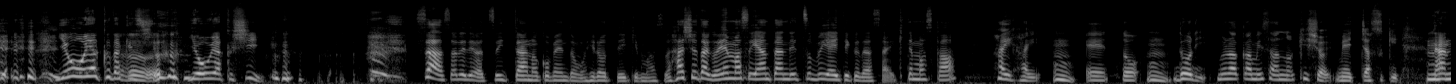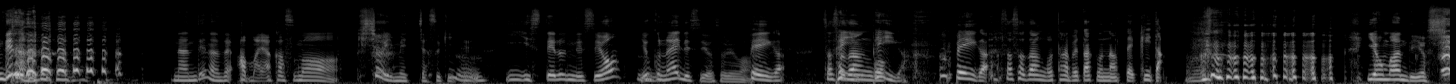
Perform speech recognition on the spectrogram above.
にようやくだけし、よう。やくし。さあそれではツイッターのコメントも拾っていきます。ハッシュタグエンマスヤンタンでつぶやいてください。来てますか？はいはい。うん。えーっとうん。ドリ。村上さんのキショイめっちゃ好き。なんでなん なんでなんで？甘やかすな。キショイめっちゃ好きって、うん。いい捨てるんですよ。うん。よくないですよそれは、ペイが笹団子。ペイが。ペイが。笹団子食べたくなってきた。読まんでよし。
